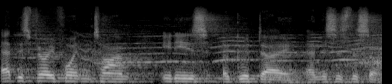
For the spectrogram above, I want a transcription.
at this very point in time, it is a good day, and this is the song.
